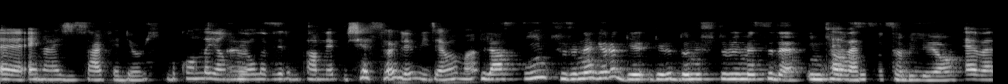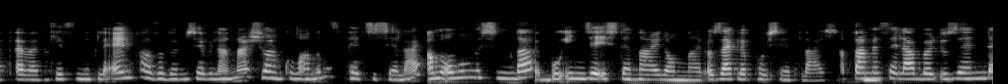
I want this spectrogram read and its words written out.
e, enerji sarf ediyoruz. Bu konuda yanılıyor evet. olabilirim. Tam net bir şey söyle bilemeyeceğim ama. Plastiğin türüne göre geri, geri dönüştürülmesi de imkansızlaşabiliyor. Evet. evet, evet kesinlikle. En fazla dönüşebilenler şu an kullandığımız pet şişeler. Ama onun dışında bu ince işte naylonlar, özellikle poşetler. Hatta mesela böyle üzerinde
